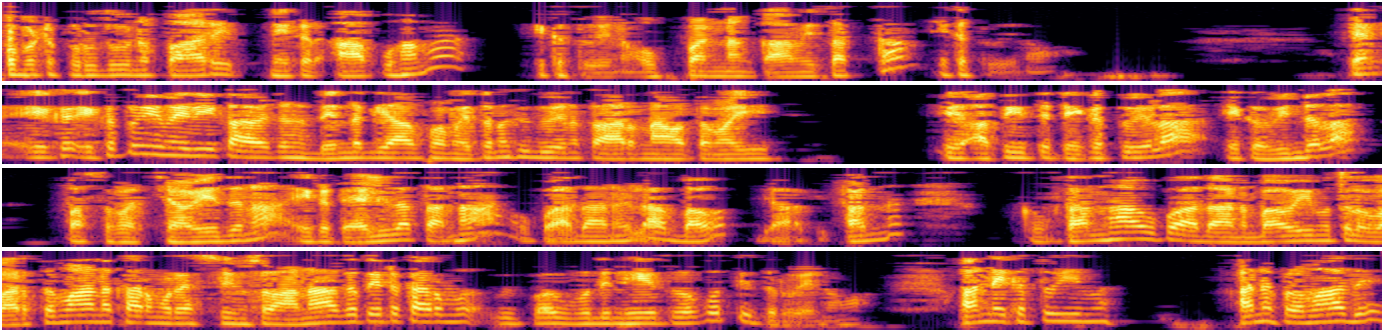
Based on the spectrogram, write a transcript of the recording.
ඔබට පුරුදු වුණ පාරේ මේක ආපුහම එකතු වෙනවා. uppannam කාමසක්කම් එකතු වෙනවා. දැන් ඒක එකතු වීමේදී කායවචන දෙන්න ගියාපුවම එතන සිදුවෙන කාරණාව තමයි ඒ අතීතයට එකතු වෙලා ඒක විඳලා පස්සපච්චා වේදනා ඒකට ඇලිලා තණ්හා උපාදාන වෙලා භව ජාති. අන්න තණ්හා උපාදාන භවීම තුළ වර්තමාන කර්ම රැස්වීම සහ අනාගතයට කර්ම උපදින හේතුවකුත් ඉතුරු වෙනවා. අන්න එකතු වීම අන ප්‍රමාදේ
